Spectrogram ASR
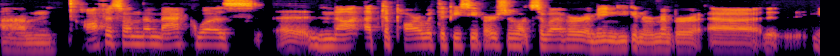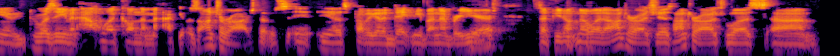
um, Office on the Mac was uh, not up to par with the PC version whatsoever. I mean, you can remember, uh, you know, there wasn't even Outlook on the Mac. It was Entourage that was, you know, it's probably going to date me by a number of years. So if you don't know what Entourage is, Entourage was um,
